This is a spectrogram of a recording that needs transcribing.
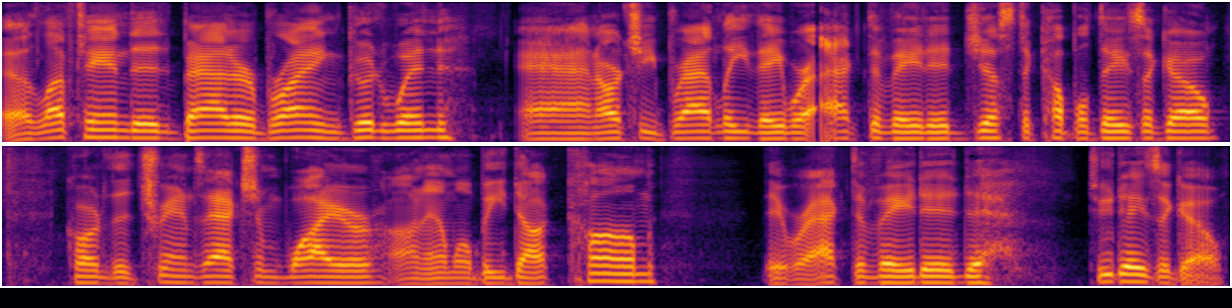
left handed batter Brian Goodwin and Archie Bradley, they were activated just a couple days ago. According to the transaction wire on MLB.com, they were activated two days ago,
